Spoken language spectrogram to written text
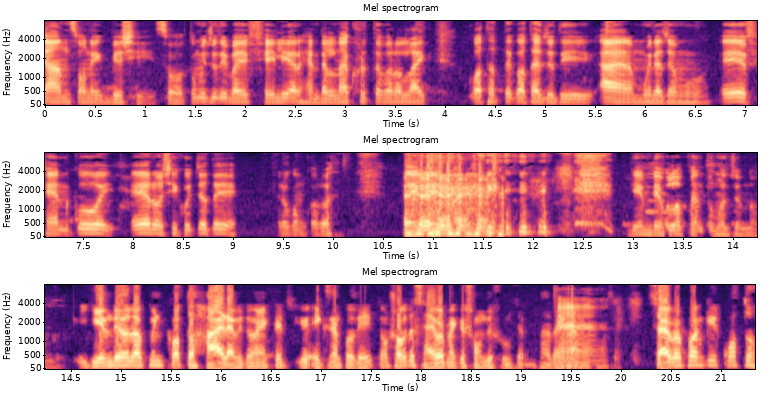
চান্স অনেক বেশি। সো তুমি যদি ভাই ফেলিয়ার হ্যান্ডেল না করতে পারো লাইক কথাতে কথায় যদি আহ মইরা যামু এ ফ্যান কই? এ রশি খুঁজাতে এরকম করো। গেম ডেভেলপমেন্ট তোমার জন্য না। গেম ডেভেলপমেন্ট কত হার্ড আমি তোমার একটা এক্সাম্পল দিই। তোমার সবাই তো সাইবার প্যাঙ্কের সম্বন্ধে শুনছেন তাই না? হ্যাঁ। সাইবার প্যাঙ্কের কত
